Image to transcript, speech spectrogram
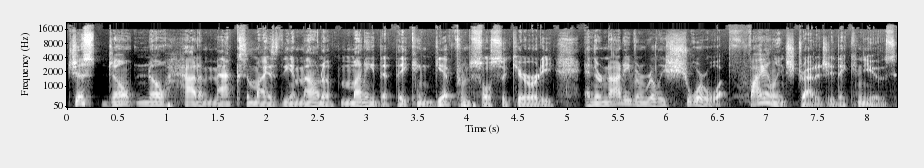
just don't know how to maximize the amount of money that they can get from Social Security, and they're not even really sure what filing strategy they can use.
